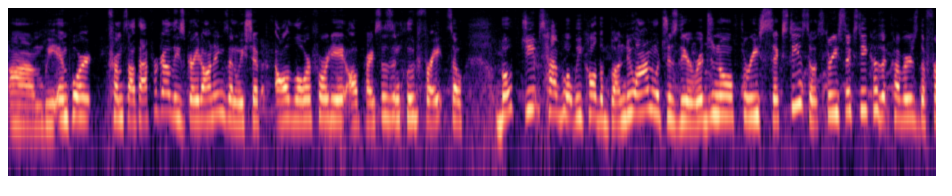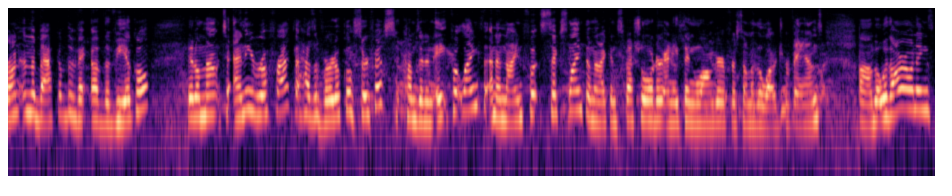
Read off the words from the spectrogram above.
Um, we import from South Africa these great awnings and we ship all lower 48, all prices include freight. So both Jeeps have what we call the BunduAwn, which is the original 360. So it's 360 because it covers the front and the back of the, of the vehicle. It'll mount to any roof rack that has a vertical surface. It comes in an eight foot length and a nine foot six length, and then I can special order anything longer for some of the larger vans. Um, but with our awnings,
